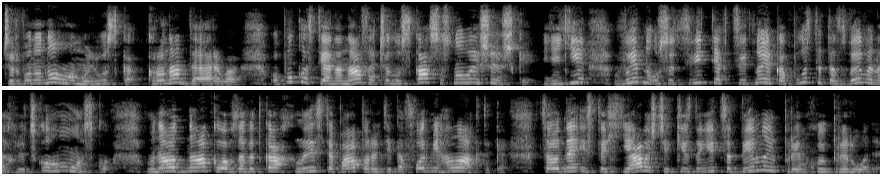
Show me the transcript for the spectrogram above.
червононогого молюска, крона дерева, опуклості ананаса чи луска соснової шишки. Її видно у соцвіттях цвітної капусти та звивинах людського мозку. Вона однакова в завитках листя папороті та формі галактики. Це одне із тих явищ, які здаються дивною примхою природи.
